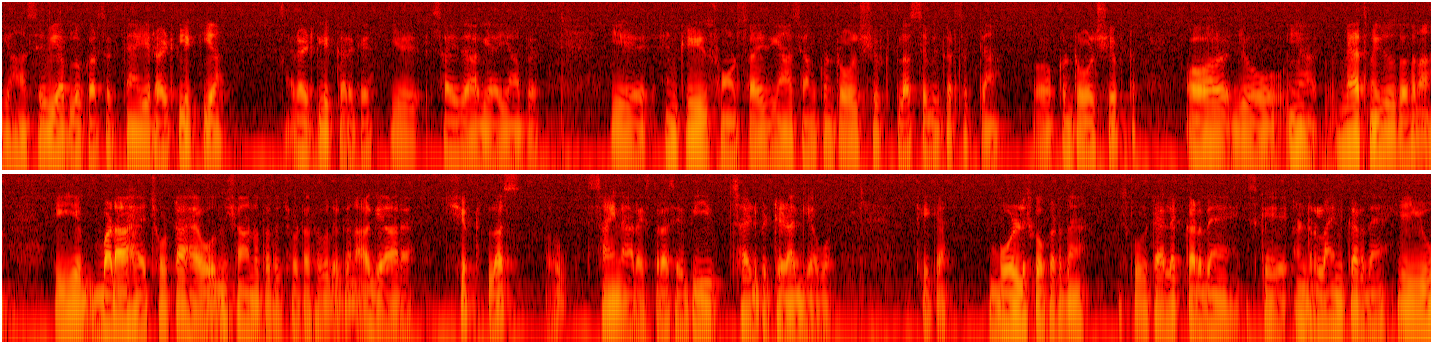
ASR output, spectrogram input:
यहाँ से भी आप लोग कर सकते हैं। ये राइट क्लिक किया राइट क्लिक करके ये साइज़ आ गया यहाँ पे। ये इंक्रीज़ फॉन्ट साइज़ यहाँ से हम कंट्रोल शिफ्ट प्लस से भी कर सकते हैं। और कंट्रोल शिफ्ट और जो यहाँ मैथ में यूज़ होता था ना ये बड़ा है, छोटा है, वो निशान होता था छोटा सा, वो देखो ना, आगे आ रहा है। शिफ्ट प्लस साइन आ रहा है इस तरह से वी साइड पे टेढ़ा गया हुआ। ठीक है? बोल्ड इसको कर दें, इसको इटैलिक कर दें, इसके अंडरलाइन कर दें। ये यू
